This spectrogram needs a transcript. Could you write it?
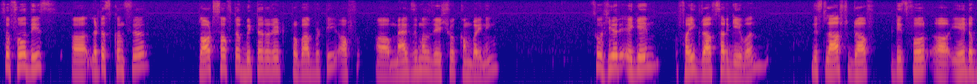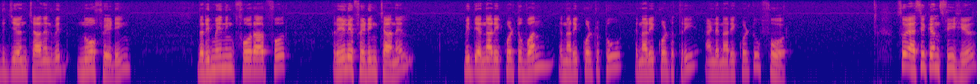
So, for this uh, let us consider plots of the bit error rate probability of uh, maximal ratio combining. So, here again 5 graphs are given. This last graph it is for uh, AWGN channel with no fading. The remaining 4 are for Rayleigh fading channel with nr equal to 1, nr equal to 2, nr equal to 3 and nr equal to 4. So, as you can see here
